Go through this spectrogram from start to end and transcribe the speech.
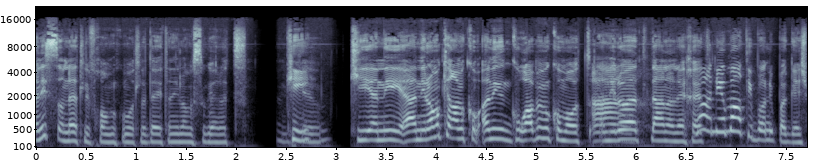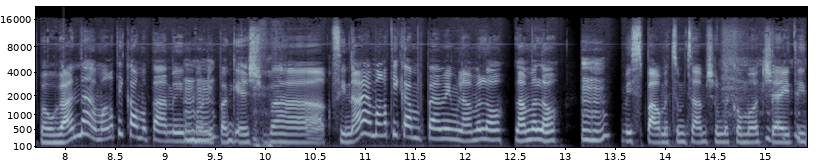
אני שונאת לבחור מקומות לדייט, אני לא מסוגלת. כי? כי אני, אני לא מכירה מקומות, אני גרועה במקומות, 아, אני לא יודעת לאן ללכת. לא, אני אמרתי בוא ניפגש באוגנדה, אמרתי כמה פעמים mm-hmm. בוא ניפגש בסיני, אמרתי כמה פעמים, למה לא? למה לא? Mm-hmm. מספר מצומצם של מקומות שהייתי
